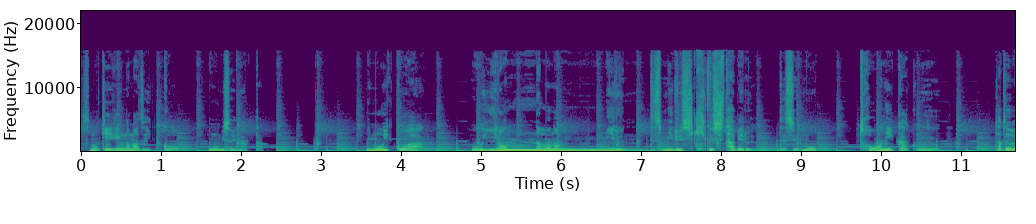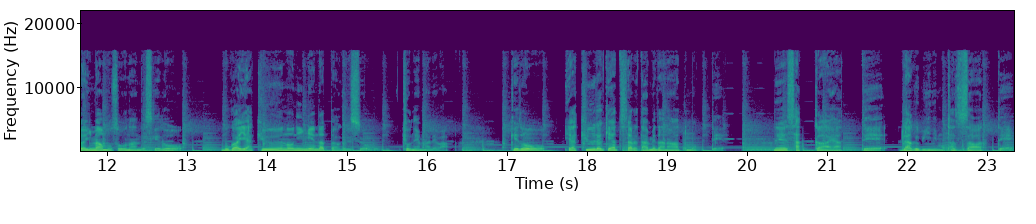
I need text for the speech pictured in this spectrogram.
その経験がまず1個脳みそになった。でもう1個は僕いろんなもの見るんです。見るし聞くし食べるんですよ。もうとにかく例えば今もそうなんですけど僕は野球の人間だったわけですよ。去年までは。けど野球だけやってたらダメだなと思って。でサッカーやってラグビーにも携わって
